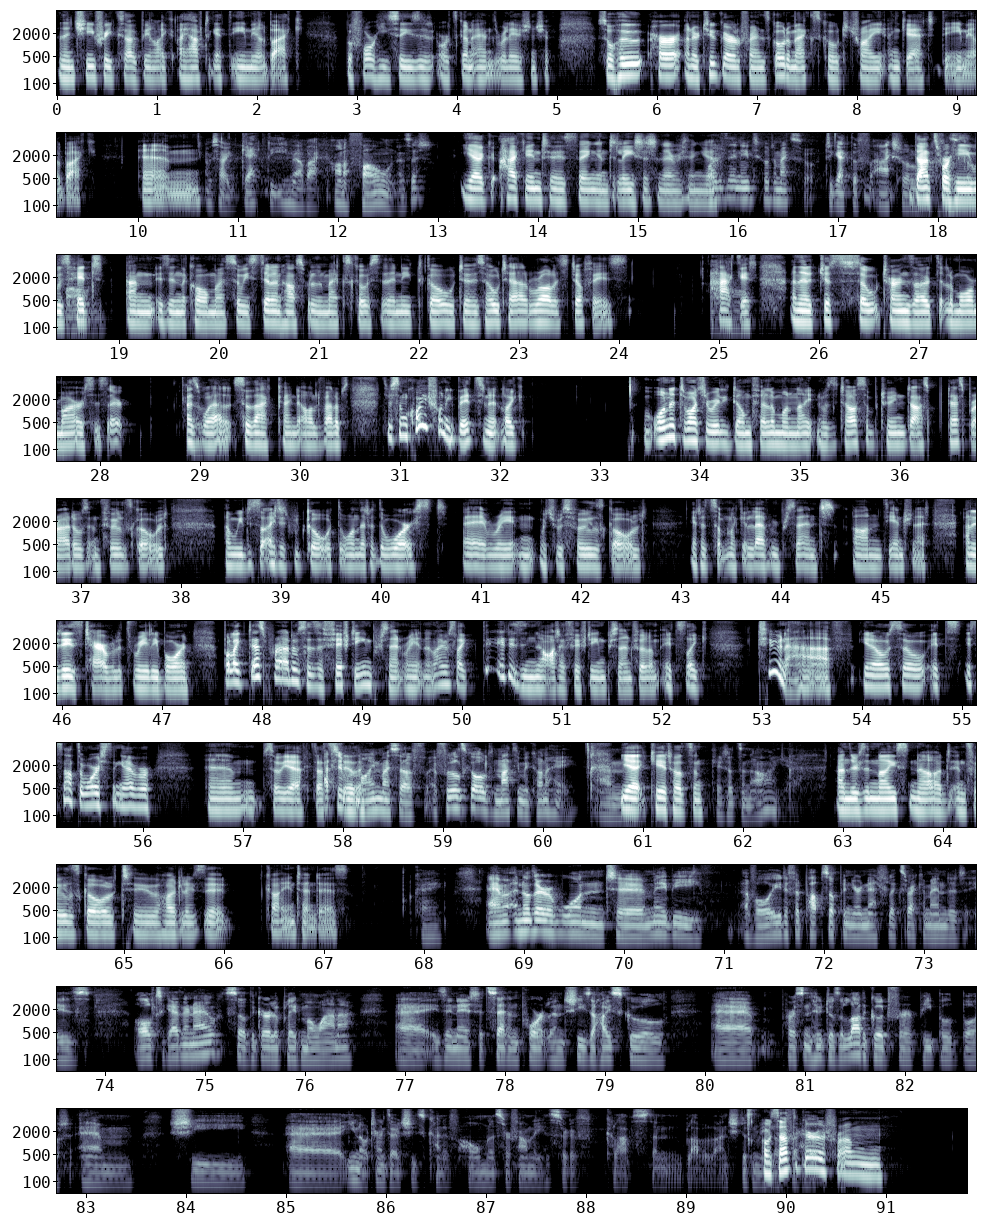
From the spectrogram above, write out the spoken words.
and then she freaks out being like i have to get the email back before he sees it or it's going to end the relationship so who her and her two girlfriends go to mexico to try and get the email back um I'm sorry. Get the email back on a phone. Is it? Yeah, g- hack into his thing and delete it and everything. Why Yeah, did they need to go to Mexico to get the f- actual? that's where he physical was hit and is in the coma. So he's still in hospital in Mexico. So they need to go to his hotel where all his stuff is, hack it, and then it just so turns out that Lamorne Morris is there as well. So that kind of all develops. There's some quite funny bits in it. Like wanted to watch a really dumb film one night, and it was a toss up between Des- Desperados and Fool's Gold, and we decided we'd go with the one that had the worst uh, rating, which was Fool's Gold. It had something like eleven percent on the internet, and it is terrible. It's really boring. But like Desperados has a fifteen percent rating, and I was like, it is not a fifteen percent film. It's like two and a half, you know. So it's it's not the worst thing ever. Um. So yeah, I had that's to other. remind myself. uh, Fool's Gold, Matthew McConaughey. And Yeah, Kate Hudson. Kate Hudson. Oh yeah. And there's a nice nod in Fool's Gold to How to Lose a Guy in 10 Days. Okay. Um, another one to maybe avoid if it pops up in your Netflix recommended is All Together Now. So the girl who played Moana uh, is in it. It's set in Portland. She's a high school uh, person who does a lot of good for people, but um, she. Uh, you know, turns out she's kind of homeless. Her family has sort of collapsed and blah blah blah. And she doesn't. Really Oh, is that the girl from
